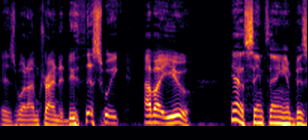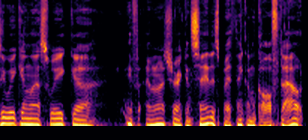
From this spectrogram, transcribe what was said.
is what I'm trying to do this week. How about you? Yeah, same thing. A busy weekend last week. Uh, if I'm not sure I can say this, but I think I'm golfed out.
